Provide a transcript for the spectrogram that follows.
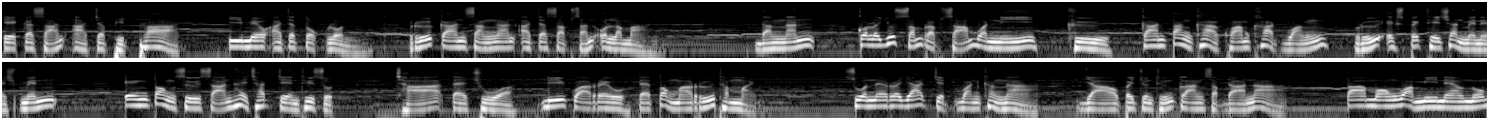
เอกสารอาจจะผิดพลาด อีเมลอาจจะตกหล่น หรือการสั่งงานอาจจะสับสนอลหมาน ดังนั้น กลยุทธ์สำหรับ 3 วันนี้คือ การตั้งค่าความคาดหวัง หรือ expectation management เองต้องสื่อสารให้ชัดเจนที่สุด ช้าแต่ชัวร์ดีกว่าเร็วแต่ต้องมารื้อทำใหม่ ส่วนในระยะ 7 วันข้างหน้า ยาวไปจนถึงกลางสัปดาห์หน้า ตามองว่ามีแนวโน้ม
